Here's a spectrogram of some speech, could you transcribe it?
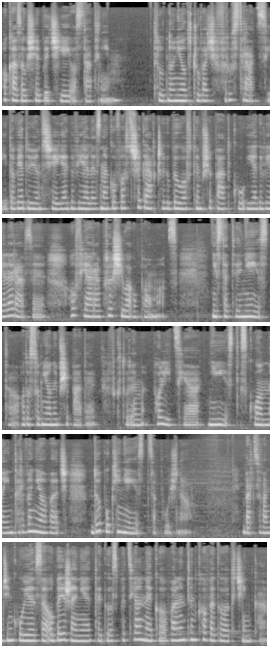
okazał się być jej ostatnim. Trudno nie odczuwać frustracji, dowiadując się, jak wiele znaków ostrzegawczych było w tym przypadku i jak wiele razy ofiara prosiła o pomoc. Niestety nie jest to odosobniony przypadek, w którym policja nie jest skłonna interweniować, dopóki nie jest za późno. Bardzo Wam dziękuję za obejrzenie tego specjalnego walentynkowego odcinka.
